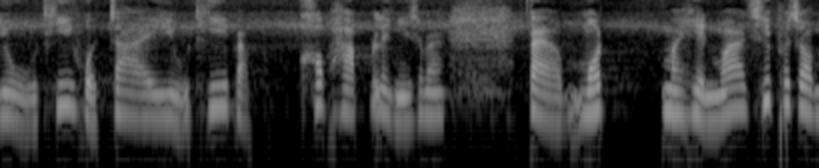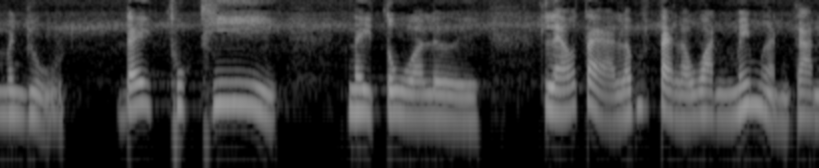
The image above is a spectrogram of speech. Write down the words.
อยู่ที่หัวใจอยู่ที่แบบข้อพับอะไรอย่างนี้ใช่ไหมแต่มดมาเห็นว่าชีพจรมันอยู่ได้ทุกที่ในตัวเลย แล้วแต่แล้วแต่ละวันไม่เหมือนกัน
